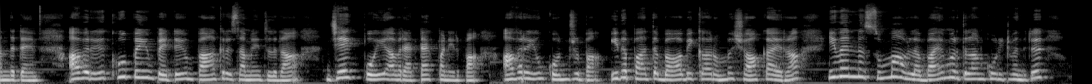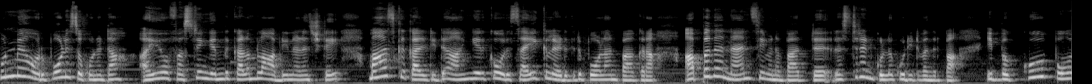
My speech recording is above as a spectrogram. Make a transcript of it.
அந்த டைம் அவர் கூப்பையும் பெட்டையும் பார்க்குற சமயத்துல தான் ஜேக் போய் அவர் அட்டாக் பண்ணியிருப்பான் அவரையும் கொன்றுப்பான். இதை பார்த்த பாபிகா ரொம்ப ஷாக் ஆயிடுறான். இவன் என்ன சும்மா அவளை பயமுறுத்தலாம்னு கூட்டிட்டு வந்துட்டு உண்மையாக ஒரு போலீஸை கொண்டுட்டான் ஐயோ ஃபர்ஸ்ட் இங்கேருந்து கிளம்பலாம் அப்படின்னு நினச்சிட்டு மாஸ்க்கை கழட்டிட்டு அங்கே இருக்க ஒரு சைக்கிள் எடுத்துட்டு போகலான்னு பார்க்குறான். அப்பதான் நான்சி இவனை பார்த்துட்டு ரெஸ்டாரண்ட்குள்ளே கூட்டிட்டு வந்திருப்பான். இப்போ கூப்பும்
